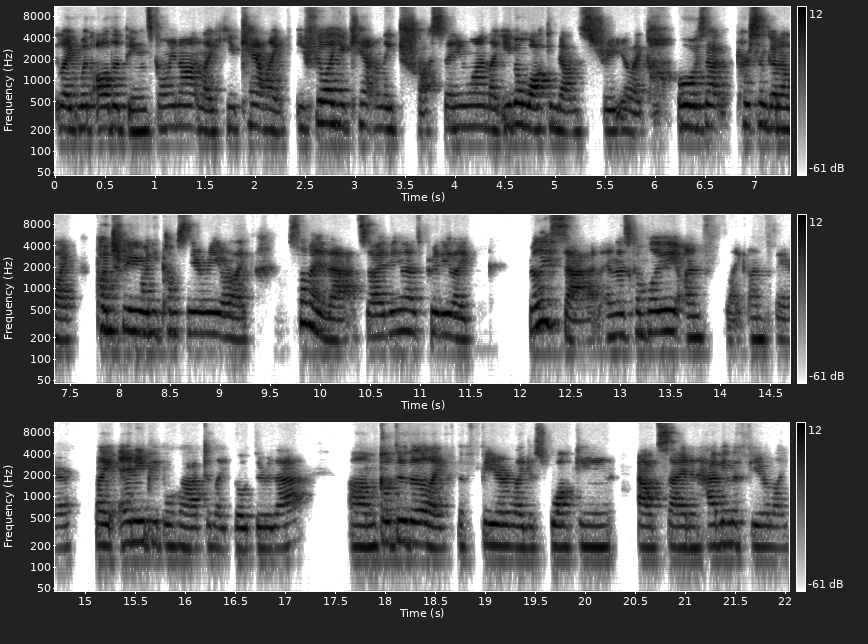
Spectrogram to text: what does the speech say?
like with all the things going on. Like you can't like you feel like you can't really trust anyone. Like even walking down the street you're like oh is that person gonna like punch me when he comes near me? Or like stuff like that. So i think that's pretty like really sad. And it's completely un- like unfair like any people who have to like go through that. Um, go through the like the fear of like just walking outside and having the fear like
